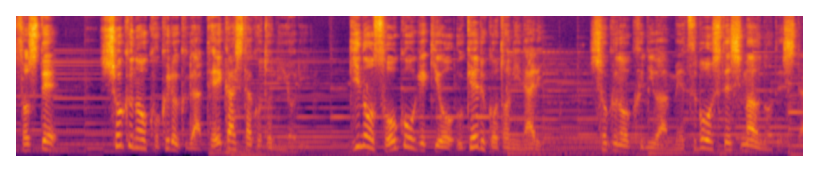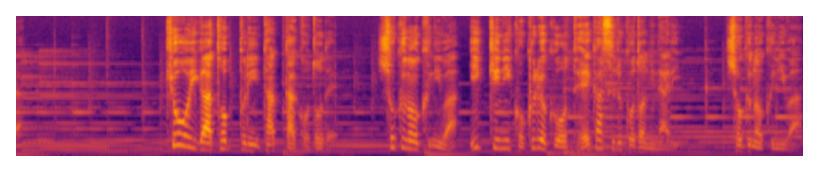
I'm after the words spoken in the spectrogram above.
そして蜀の国力が低下したことにより義の総攻撃を受けることになり蜀の国は滅亡してしまうのでした。脅威がトップに立ったことで蜀の国は一気に国力を低下することになり蜀の国は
